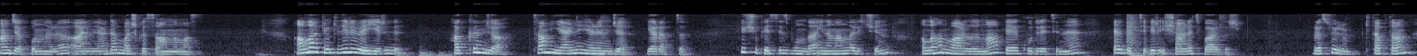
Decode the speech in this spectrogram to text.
Ancak onları alimlerden başkası anlamaz. Allah gökleri ve yeri hakkınca, tam yerli yerince yarattı. Hiç şüphesiz bunda inananlar için Allah'ın varlığına ve kudretine elbette bir işaret vardır. Resulüm kitaptan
